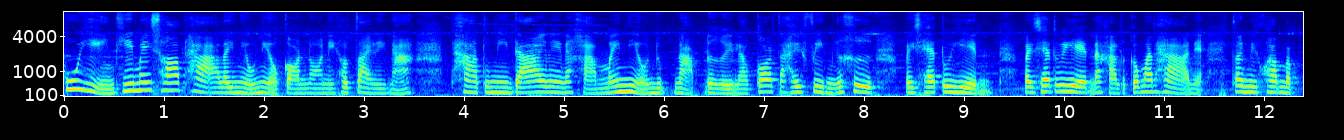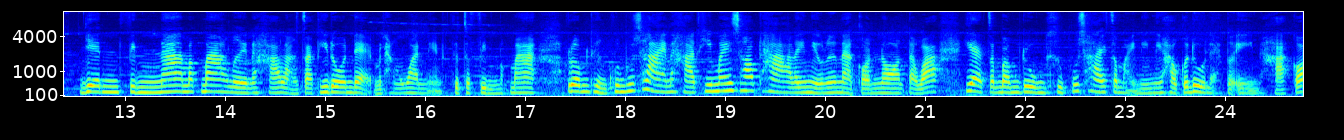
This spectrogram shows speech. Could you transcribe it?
ผู้หญิงที่ไม่ชอบทาอะไรเหนียวเหนียวก่อนนอนนี่เข้าใจเลยนะ ทาตัวนี้ได้เลยนะคะ ไม่เหนียวหนึบหนับเลย แล้วก็จะให้ฟินก็คือไปแช่ตู้เย็น ไปแช่ตู้เย็นนะคะ แล้วก็มาทาเนี่ยจะมีความแบบเย็นฟินหน้ามากๆเลยนะคะ หลังจากที่โดนแดดมาทั้งวันเนี่ยคือจะฟินมากๆ รวมถึงคุณผู้ชายนะคะ ที่ไม่ชอบทาอะไรเหนียวเนื้อหนาก่อนนอน แต่ว่าอยากจะบำรุงคือผู้ชายสมัยนี้เนี่ยเขาก็ดูแลตัวเองนะคะ ก็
